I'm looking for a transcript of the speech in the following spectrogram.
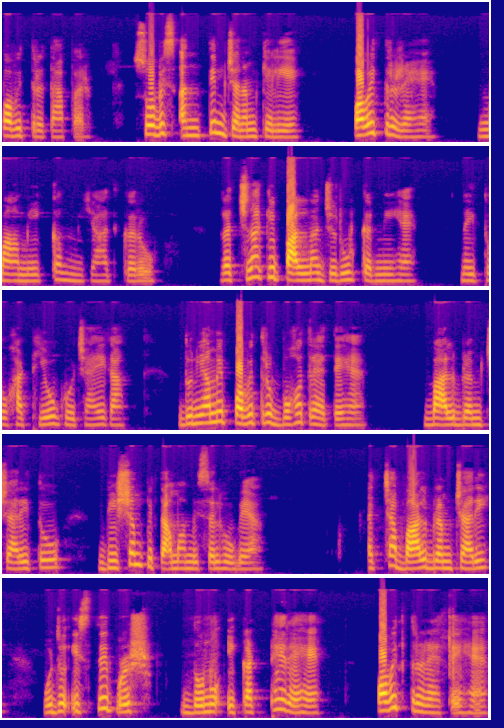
पवित्रता पर। सो अंतिम जन्म के लिए पवित्र रहे। माँ में कम याद करो। रचना की पालना ज़रूर करनी है, नहीं तो हठ योग हो जाएगा। दुनिया में पवित्र बहुत रहते हैं। बाल ब्रह्मचारी तो भीषम पितामह मिसल हो गया। अच्छा बाल ब्रह्मचारी, वो जो स्त्री पुरुष दोनों इकट्ठे रहे, पवित्र रहते हैं।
